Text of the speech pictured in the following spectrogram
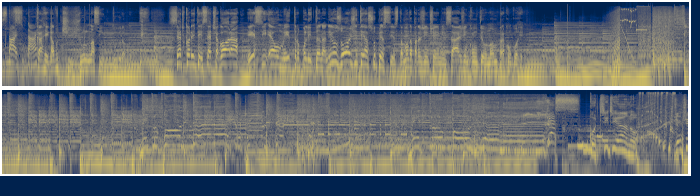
Startup. Carregava o tijolo na cintura, meu. 7h47 agora, esse é o Metropolitana News. Hoje tem a Super Sexta. Manda pra gente aí mensagem com o teu nome pra concorrer. Cotidiano. Gente,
